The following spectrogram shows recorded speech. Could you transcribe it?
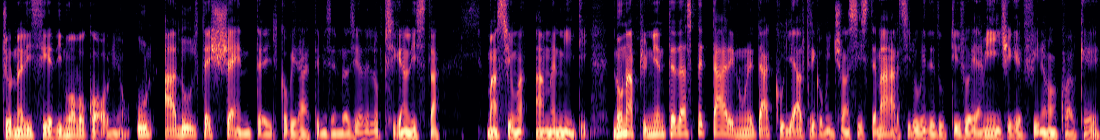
giornalistiche di nuovo conio, un adultescente, il copyright mi sembra sia dello psicanalista Massimo Amanniti, non ha più niente da aspettare in un'età in cui gli altri cominciano a sistemarsi, lui vede tutti i suoi amici che fino a qualche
